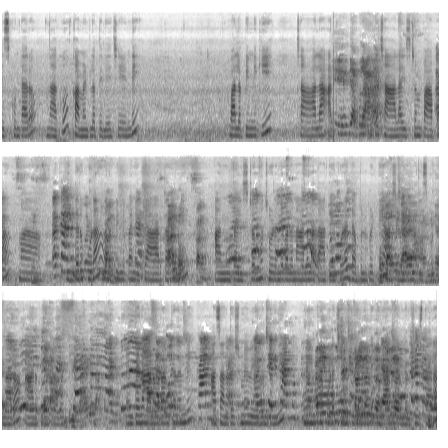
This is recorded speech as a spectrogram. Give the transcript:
చేసుకుంటారో నాకు కామెంట్లో తెలియచేయండి. వాళ్ళ పిన్నికి చాలా అంటే చాలా ఇష్టం పాప. మా ఇద్దరు కూడా వాళ్ళ పిన్ని పైన ఎక్కి ఆడతారండి అంత ఇష్టము. చూడండి వాళ్ళ నాన్నమ్మ తాతయ్య కూడా డబ్బులు పెట్టి ఆశీర్వాదాలు తీసుకుంటున్నారు. ఆడపిల్ల కాబట్టి. ఎంతైనా మనవరాలు కదండి. ఆ సంతోషమే వేరుంటుంది. కూడా చిన్నపిల్లలు చేస్తారా?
